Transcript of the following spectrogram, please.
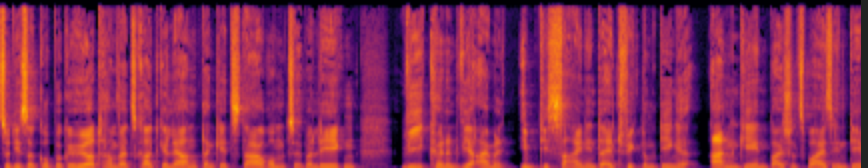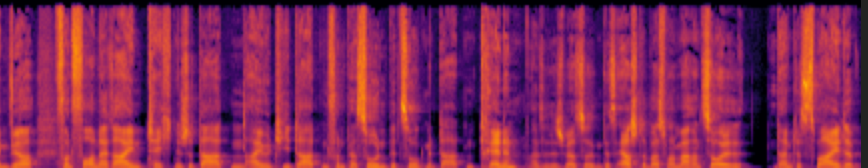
zu dieser Gruppe gehört, haben wir jetzt gerade gelernt, dann geht es darum zu überlegen, wie können wir einmal im Design, in der Entwicklung Dinge angehen, beispielsweise indem wir von vornherein technische Daten, IoT-Daten von personenbezogenen Daten trennen. Also das wäre so das Erste, was man machen soll. Dann das Zweite,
